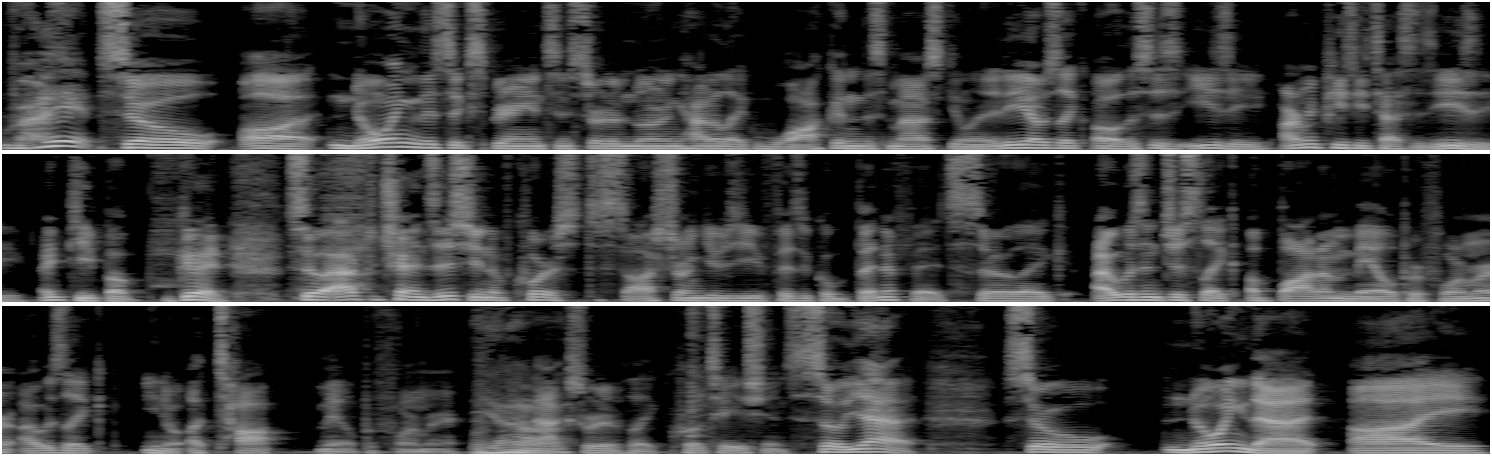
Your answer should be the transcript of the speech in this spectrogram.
Right. So uh knowing this experience and sort of knowing how to like walk in this masculinity, I was like, oh, this is easy. Army PT test is easy. I keep up good. So after transition, of course, testosterone gives you physical benefits. So like I wasn't just like a bottom male performer. I was like, you know, a top male performer. Yeah. In that sort of like quotations. So yeah. So knowing that, I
